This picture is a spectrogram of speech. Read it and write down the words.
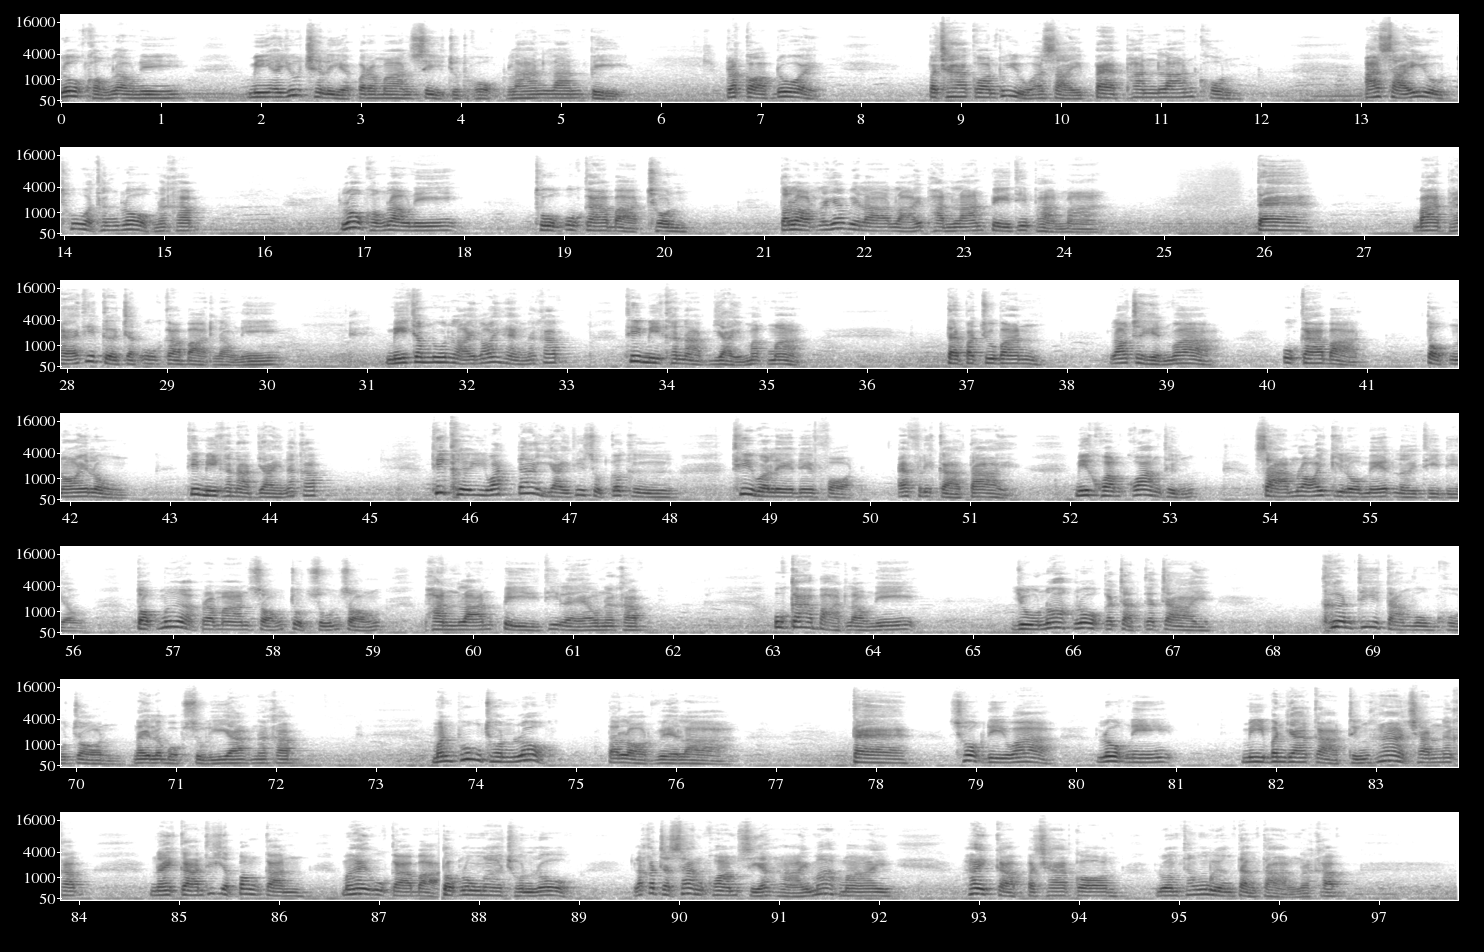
โลกของเรานี้มีอายุเฉลี่ยประมาณ 4.6 ล้านล้านปี ประกอบด้วย ประชากรผู้อยู่อาศัย 8,000 ล้านคน อาศัยอยู่ทั่วทั้งโลกนะครับ โลกของเรานี้ถูกอุกาบาตชน ตลอดระยะเวลาหลายพันล้านปีที่ผ่านมา แต่ บาดแผลที่เกิดจากอุกาบาตเหล่านี้ มีจำนวนหลายร้อยแห่งนะครับ ที่มีขนาดใหญ่มากๆ แต่ปัจจุบันเราจะเห็นว่าอุกาบาตตกน้อยลง ที่มีขนาดใหญ่นะครับ ที่เคยวัดได้ใหญ่ที่สุดก็คือ ที่วาเลเดฟอร์ดแอฟริกาใต้ มีความกว้างถึง 300 กิโลเมตรเลยทีเดียว ตกเมื่อประมาณ 2.02 พันล้านปีที่แล้วนะครับ อุกาบาตเหล่านี้ อยู่นอกโลกกระจัดกระจาย เคลื่อนที่ตามวงโคจรในระบบสุริยะนะครับ มันพุ่งชนโลกตลอดเวลา แต่โชคดีว่า โลกนี้มีบรรยากาศถึง 5 ชั้นนะครับ ในการที่จะป้องกัน ไม่ให้อุกาบาตตกลงมาชนโลก แล้วก็จะสร้างความเสียหายมากมาย ให้กับประชากรรวมทั้งเมืองต่างๆนะครับ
